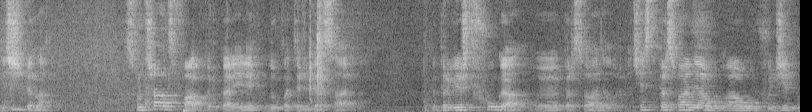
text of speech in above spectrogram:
disciplinare. Sunt și alți factori care duc la tergiversare cât privește fuga persoanelor. Aceste persoane au, au fugit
